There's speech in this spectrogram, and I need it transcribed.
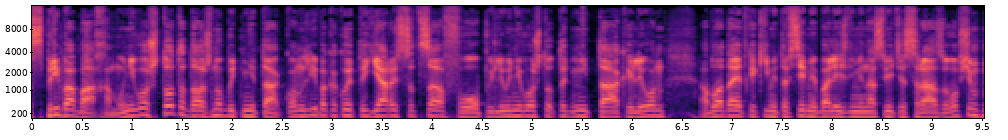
с прибабахом. У него что-то должно быть не так. Он либо какой-то ярый социофоб, или у него что-то не так, или он обладает какими-то всеми болезнями на свете сразу. В общем,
